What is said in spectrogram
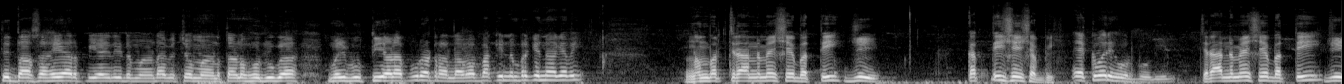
ਤੇ 10000 ਰੁਪਏ ਦੀ ਡਿਮਾਂਡ ਆ ਵਿੱਚੋਂ ਮਾਨਤਾਨ ਹੋ ਜਾਊਗਾ। ਮਜ਼ਬੂਤੀ ਵਾਲਾ ਪੂਰਾ ਟਰਾਲਾ ਵਾ। ਬਾਕੀ ਨੰਬਰ ਕਿੰਨਾ ਆ ਗਿਆ ਬਈ? ਨੰਬਰ 94632 ਜੀ। 31626 ਇੱਕ ਵਾਰੀ ਹੋਰ ਬੋਲ ਦਿਓ ਜੀ। 94632 ਜੀ।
